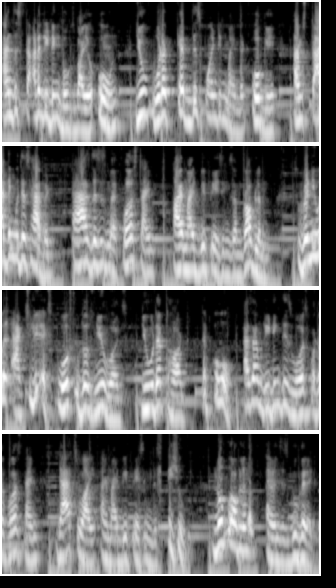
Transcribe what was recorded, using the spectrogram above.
and just started reading books by your own, you would have kept this point in mind that okay, I'm starting with this habit as this is my first time, I might be facing some problem. So when you were actually exposed to those new words, you would have thought that oh, as I'm reading these words for the first time, that's why I might be facing this issue. No problem, I will just Google it.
